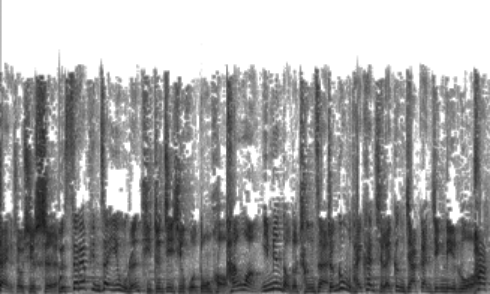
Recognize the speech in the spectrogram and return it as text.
下一个消息是，The s e r a p i n 在以五人体制进行活动后，韩网一面倒的称赞整个舞台看起来更加干净利落，part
